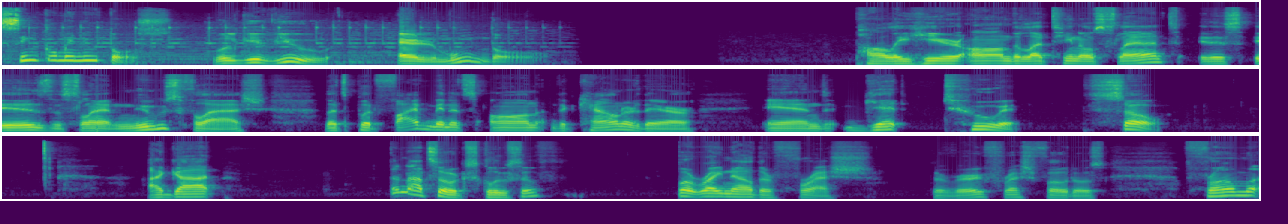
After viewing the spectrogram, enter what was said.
cinco minutos. We'll give you El Mundo. Polly here on the Latino Slant. This is the Slant News Flash. Let's put five minutes on the counter there and get to it. So, I got, they're not so exclusive, but right now they're fresh. They're very fresh photos from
